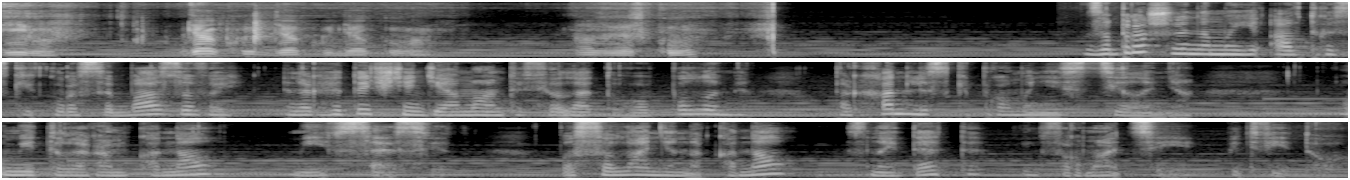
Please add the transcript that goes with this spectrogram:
діло. Дякую, дякую, дякую вам. На зв'язку. Запрошую на мої авторські курси базовий, енергетичні діаманти фіолетового полум'я та архангельські промені зцілення у мій телеграм-канал Мій Всесвіт. Посилання на канал знайдете в інформації під відео.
